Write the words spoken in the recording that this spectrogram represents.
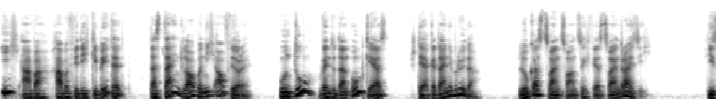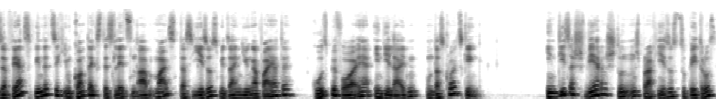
Ich aber habe für dich gebetet, dass dein Glaube nicht aufhöre. Und du, wenn du dann umkehrst, stärke deine Brüder. Lukas 22, Vers 32. Dieser Vers findet sich im Kontext des letzten Abendmahls, das Jesus mit seinen Jüngern feierte, kurz bevor er in die Leiden und das Kreuz ging. In dieser schweren Stunden sprach Jesus zu Petrus,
